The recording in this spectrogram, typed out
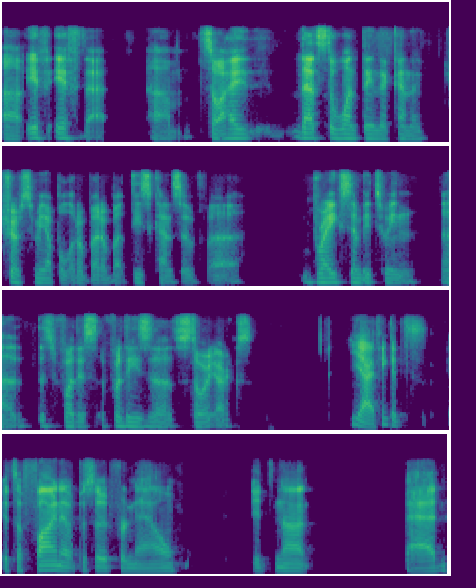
uh, if if that. Um, so I that's the one thing that kind of trips me up a little bit about these kinds of uh, breaks in between uh, this for this for these uh, story arcs. Yeah, I think it's it's a fine episode for now. It's not bad,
